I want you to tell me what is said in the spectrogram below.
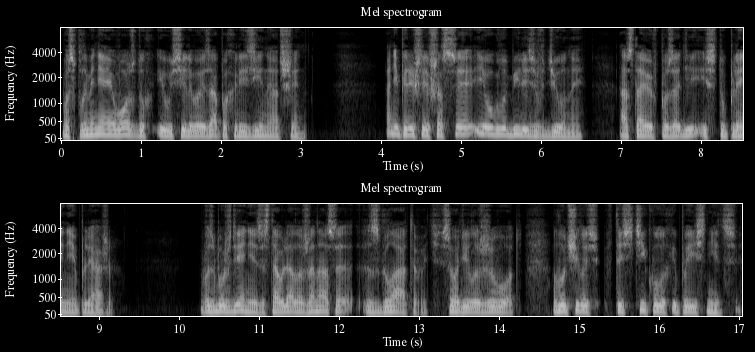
воспламеняя воздух и усиливая запах резины от шин. Они перешли шоссе и углубились в дюны, оставив позади иступление пляжа. Возбуждение заставляло Жанаса сглатывать, сводило живот, лучилось в тестикулах и пояснице.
